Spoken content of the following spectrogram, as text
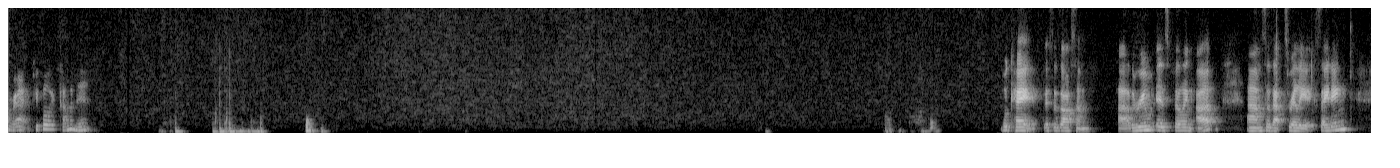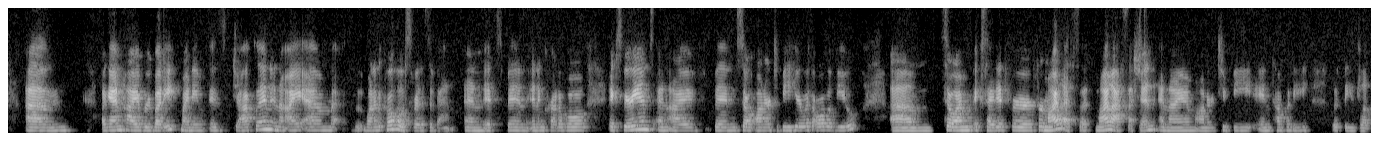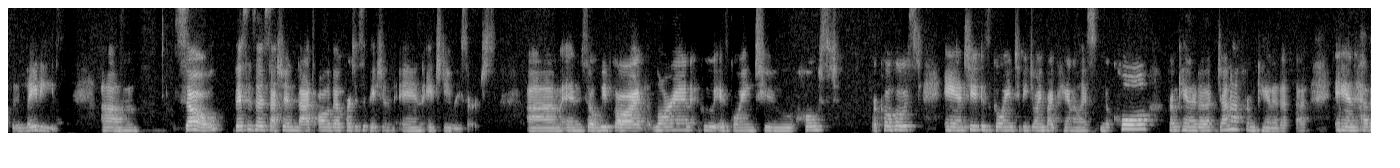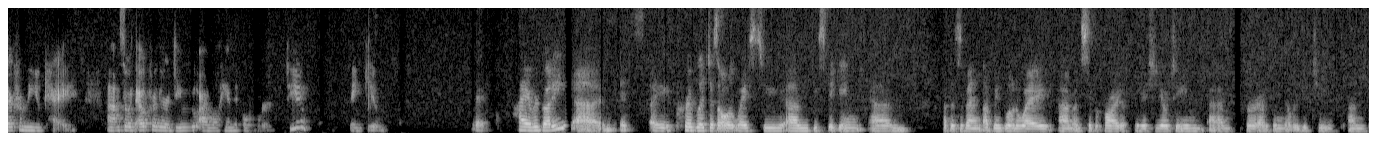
All right, people are coming in. Okay, this is awesome. Uh, the room is filling up, um, so that's really exciting. Um, again, hi everybody. My name is Jacqueline and I am one of the co-hosts for this event. And it's been an incredible experience and I've been so honored to be here with all of you. Um, so I'm excited for, for my, last, my last session and I am honored to be in company with these lovely ladies. Um, so this is a session that's all about participation in HD research. Um, and so we've got Lauren who is going to host or co-host, and she is going to be joined by panelists Nicole from Canada, Jenna from Canada, and Heather from the UK. Um, so without further ado, I will hand it over to you. Thank you. Hi, everybody. Um, it's a privilege, as always, to um, be speaking um, at this event. I've been blown away. Um, I'm super proud of the HDO team um, for everything that we've achieved and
